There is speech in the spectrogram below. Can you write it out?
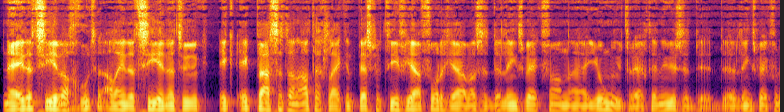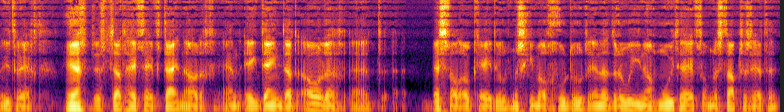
Nee, dat zie je wel goed. Alleen dat zie je natuurlijk. Ik, ik plaats het dan altijd gelijk in perspectief. Ja, vorig jaar was het de linksback van eh Jong Utrecht. En nu is het de, de linksback van Utrecht. Ja. Dus, dus dat heeft even tijd nodig. En ik denk dat Ole het best wel oké doet. Misschien wel goed doet. En dat Rui nog moeite heeft om de stap te zetten.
